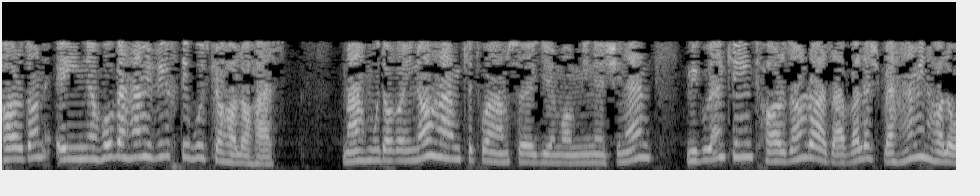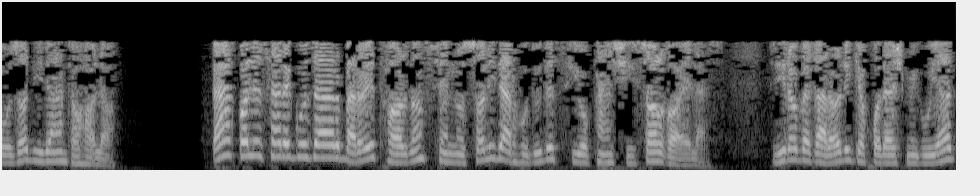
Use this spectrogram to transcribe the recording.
تارزان عینهو به همین ریختی بود که حالا هست. محمود آقاینا هم که تو همسایگی ما می نشینند می‌گویند که این تارزان رو از اولش به همین حال اوضاع دیدن تا حالا. بقال سر گذر برای تارزان سن و سالی در حدود سی و پنج سال قائل است. زیرا به قراری که خودش می‌گوید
